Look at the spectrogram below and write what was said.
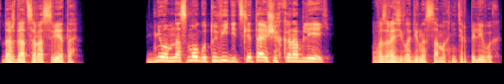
дождаться рассвета. «Днем нас могут увидеть с летающих кораблей», — возразил один из самых нетерпеливых.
